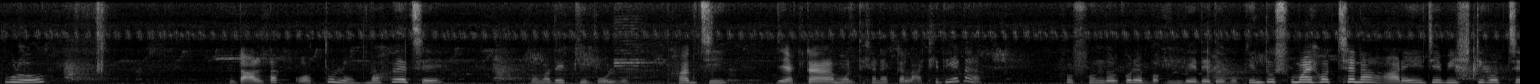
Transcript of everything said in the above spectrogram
পুরো ডালটা কত লম্বা হয়েছে। তোমাদের কি বলব? ভাবছি যে একটা মধ্যেখানে একটা লাঠি দিয়ে না খুব সুন্দর করে বেঁধে দেবো, কিন্তু সময় হচ্ছে না। আর এই যে বৃষ্টি হচ্ছে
